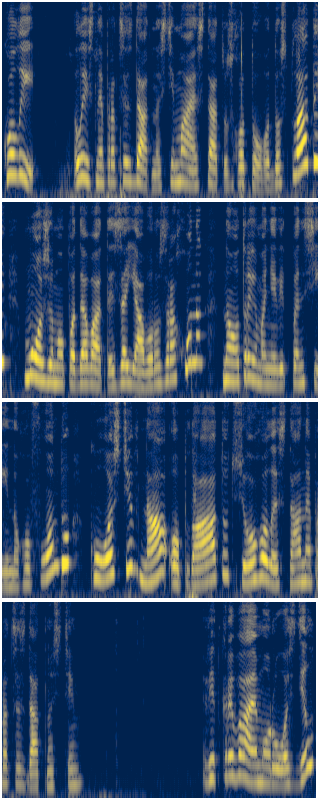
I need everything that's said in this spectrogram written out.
Коли лист непрацездатності має статус готово до сплати, можемо подавати заяву розрахунок на отримання від пенсійного фонду коштів на оплату цього листа непрацездатності. Відкриваємо розділ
